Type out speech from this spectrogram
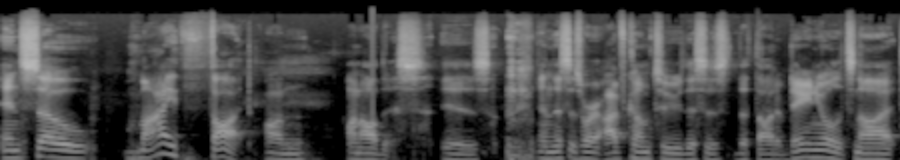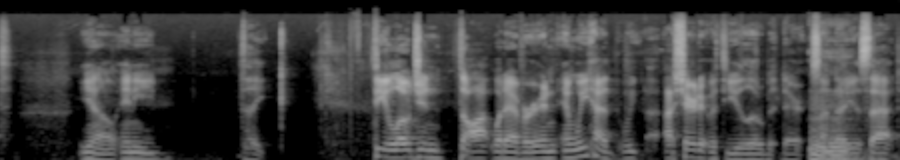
And so my thought on on all this is and this is where I've come to this is the thought of Daniel. It's not you know any like theologian thought whatever and and we had we I shared it with you a little bit Derek Sunday is that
